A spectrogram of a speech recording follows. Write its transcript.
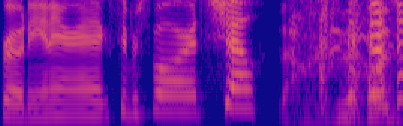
Brody and Eric Super Sports Show. That was-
